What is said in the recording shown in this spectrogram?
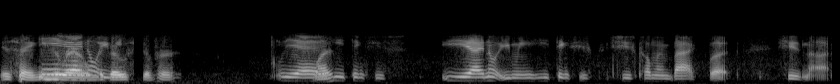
is hanging Yeah, around the you mean. ghost of her. Yeah, What? he thinks she's. Yeah, I know what you mean. He thinks she's she's coming back, but she's not.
